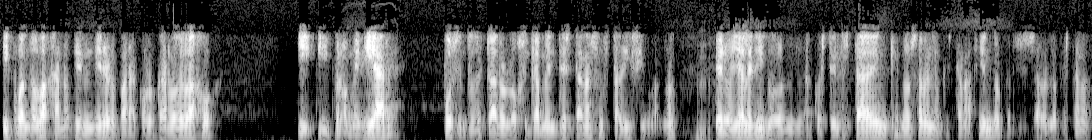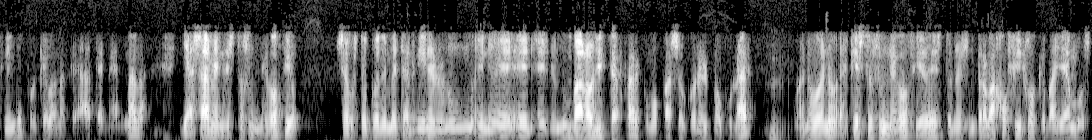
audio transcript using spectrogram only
y cuando baja no tienen dinero para colocarlo debajo, y promediar pues entonces, claro, lógicamente están asustadísimos, ¿no? Mm. Pero ya le digo, la cuestión está en que no saben lo que están haciendo, pero si saben lo que están haciendo, ¿por qué van a, temer nada? Ya saben, esto es un negocio. O sea, usted puede meter dinero en un, en, un valor y cerrar, como pasó con el Popular. Mm. Bueno, bueno, es que esto es un negocio, ¿eh? esto no es un trabajo fijo que vayamos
